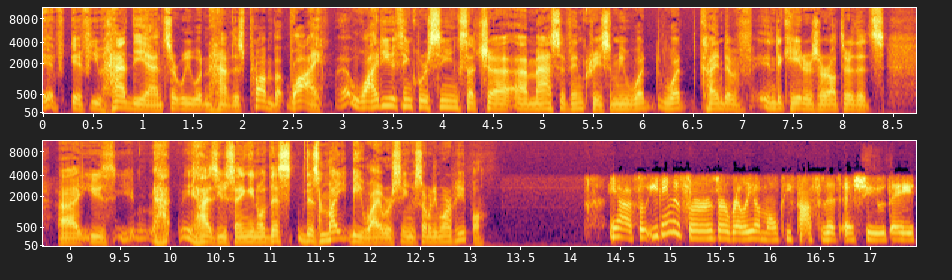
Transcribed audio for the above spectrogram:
if if you had the answer, we wouldn't have this problem. But why? Why do you think we're seeing such a, a massive increase? I mean, what what kind of indicators are out there that's uh, you, has you saying, you know, this this might be why we're seeing so many more people? Yeah, so eating disorders are really a multifaceted issue. They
